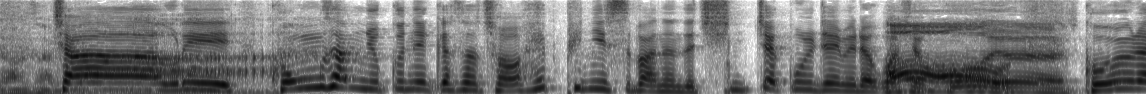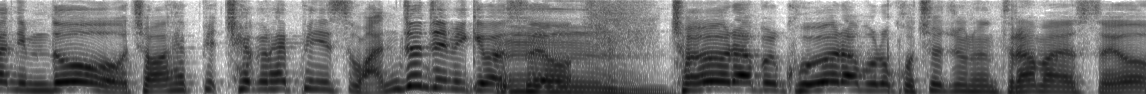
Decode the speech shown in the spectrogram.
감사합니다. 자, 우리 0369님께서 저 해피니스 봤는데 진짜 꿀잼이라고 아, 하셨고, 어, 예. 고윤아 님도 저 해피, 최근 해피니스 완전 재밌게 봤어요. 음. 저혈압을 고혈압으로 고쳐주는 드라마였어요.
